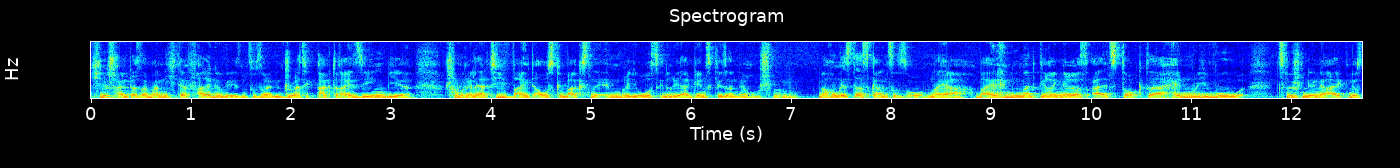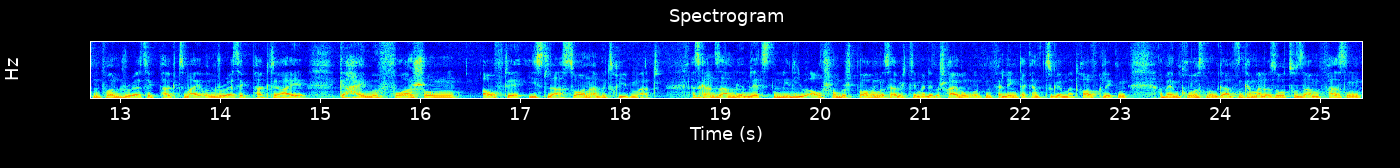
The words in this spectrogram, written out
Hier scheint das aber nicht der Fall gewesen zu sein. In Jurassic Park 3 sehen wir schon relativ weit ausgewachsene Embryos in Reagenzgläsern herumschwimmen. Warum ist das Ganze so? Naja, weil niemand geringeres als Dr. Henry Wu zwischen den Ereignissen von Jurassic Park 2 und Jurassic Park 3 geheime Forschungen auf der Isla Sorna betrieben hat. Das Ganze haben wir im letzten Video auch schon besprochen, das habe ich dir mal in der Beschreibung unten verlinkt, da kannst du gerne mal draufklicken. Aber im Großen und Ganzen kann man das so zusammenfassen,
